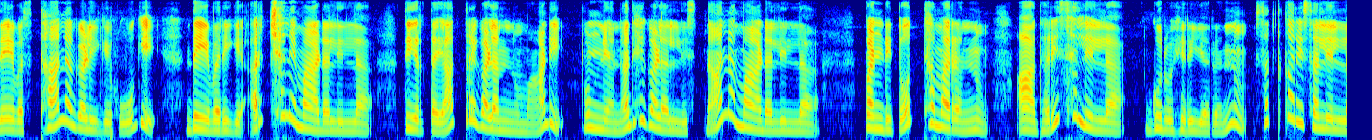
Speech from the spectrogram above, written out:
ದೇವಸ್ಥಾನಗಳಿಗೆ ಹೋಗಿ ದೇವರಿಗೆ ಅರ್ಚನೆ ಮಾಡಲಿಲ್ಲ. ತೀರ್ಥಯಾತ್ರೆಗಳನ್ನು ಮಾಡಿ ಪುಣ್ಯ ನದಿಗಳಲ್ಲಿ ಸ್ನಾನ ಮಾಡಲಿಲ್ಲ. ಪಂಡಿತೋತ್ತಮರನ್ನು ಆಧರಿಸಲಿಲ್ಲ. ಗುರು ಹಿರಿಯರನ್ನು ಸತ್ಕರಿಸಲಿಲ್ಲ.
